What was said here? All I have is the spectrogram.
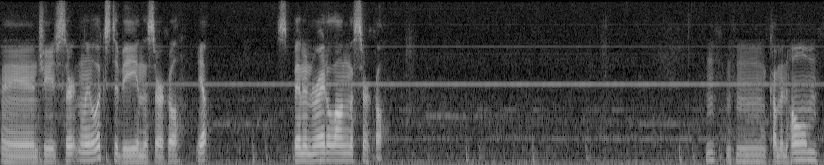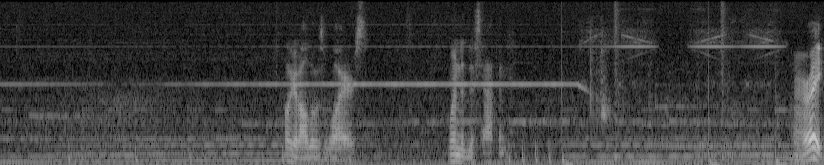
And she certainly looks to be in the circle. Yep, spinning right along the circle. Coming home. Look at all those wires. When did this happen? Alright.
